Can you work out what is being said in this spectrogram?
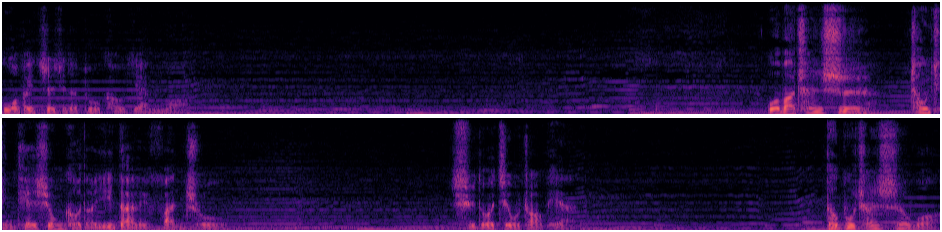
我被自己的渡口淹没。我把城市从紧贴胸口的衣袋里翻出，许多旧照片，都不曾是我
